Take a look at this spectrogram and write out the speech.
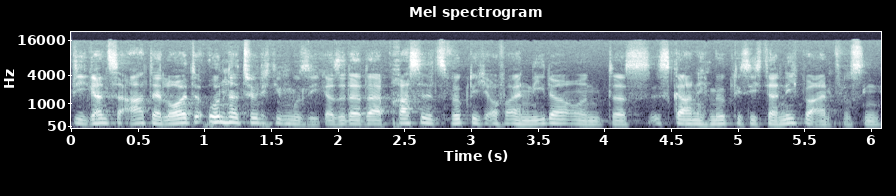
die ganze Art der Leute und natürlich die Musik. Also da, da prasselt es wirklich auf einen nieder und das ist gar nicht möglich, sich da nicht beeinflussen,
